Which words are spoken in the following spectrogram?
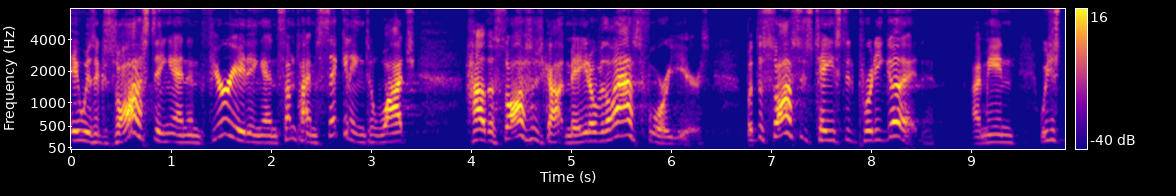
it was exhausting and infuriating and sometimes sickening to watch how the sausage got made over the last four years. But the sausage tasted pretty good. I mean, we just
